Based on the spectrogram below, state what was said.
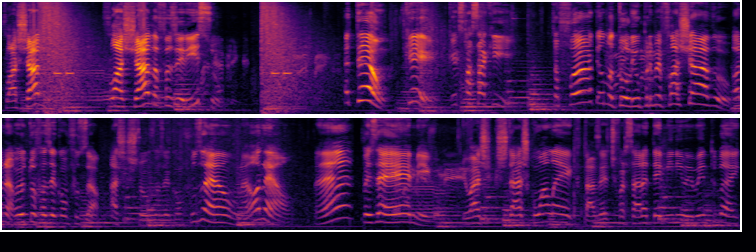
flashado? Flashado a fazer isso? Então, o quê? O que é que se passa aqui? What the fuck? Ele matou ali o primeiro flashado. Ou oh, não? Eu estou a fazer confusão. Acho que estou a fazer confusão, não ou não? Hã? Pois é, amigo. Eu acho que estás com Alec. Estás a disfarçar até minimamente bem.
